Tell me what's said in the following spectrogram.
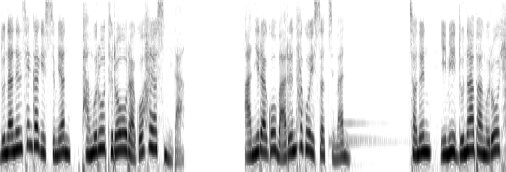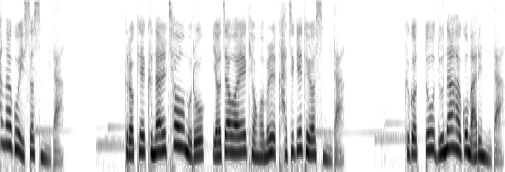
누나는 생각 있으면 방으로 들어오라고 하였습니다. 아니라고 말은 하고 있었지만 저는 이미 누나 방으로 향하고 있었습니다. 그렇게 그날 처음으로 여자와의 경험을 가지게 되었습니다. 그것도 누나하고 말입니다.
